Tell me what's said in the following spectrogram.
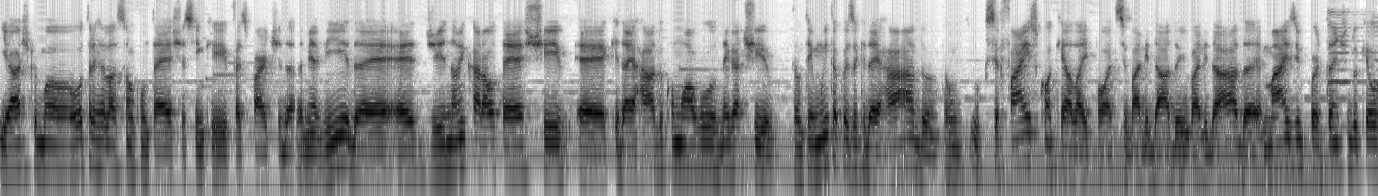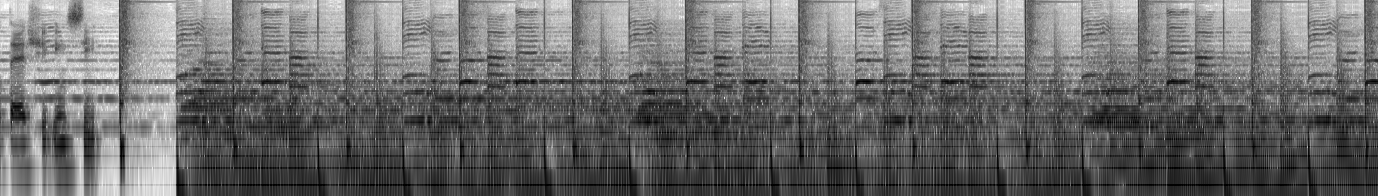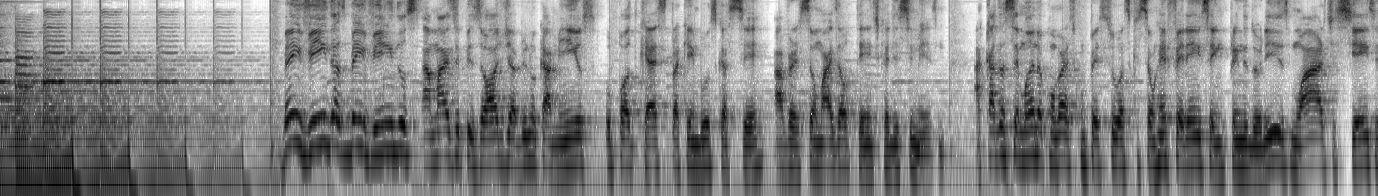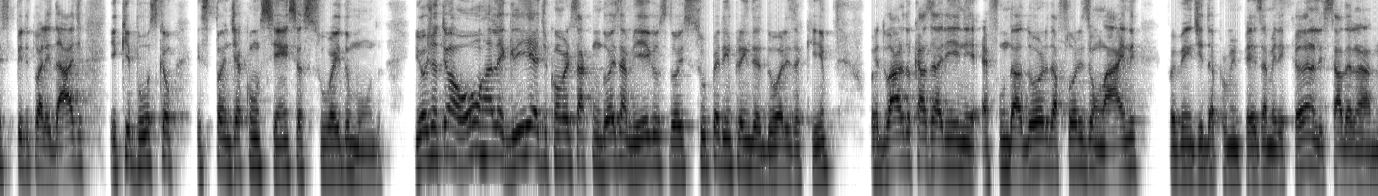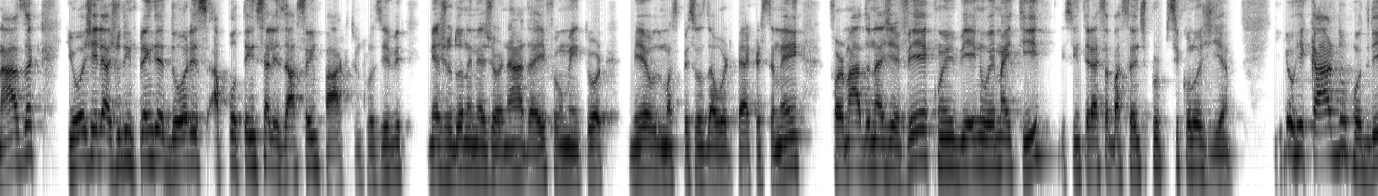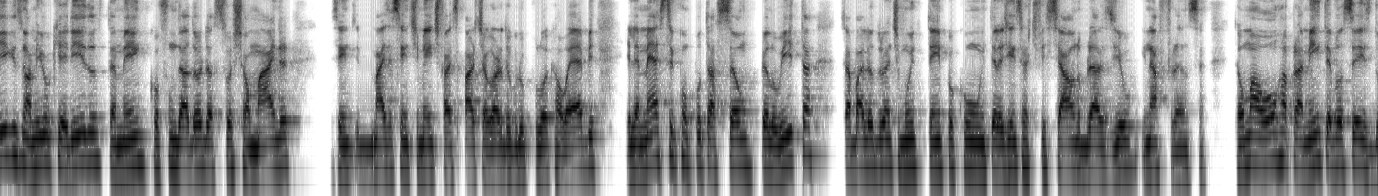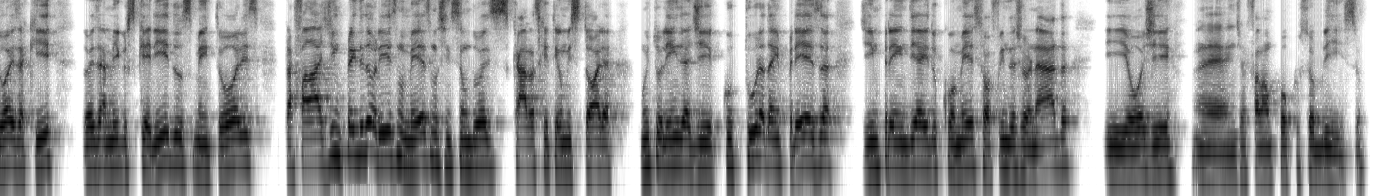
E acho que uma outra relação com o teste, assim, que faz parte da, da minha vida é, é, de não encarar o teste é, que dá errado como algo negativo. Então, tem muita coisa que dá errado. Então, o que você faz com aquela hipótese validada ou invalidada é mais importante do que o teste em si. Bem-vindas, bem-vindos a mais um episódio de Abrindo Caminhos, o podcast para quem busca ser a versão mais autêntica de si mesmo. A cada semana eu converso com pessoas que são referência em empreendedorismo, arte, ciência, espiritualidade e que buscam expandir a consciência sua e do mundo. E hoje eu tenho a honra, a alegria de conversar com dois amigos, dois super empreendedores aqui. O Eduardo Casarini é fundador da Flores Online, foi vendida para uma empresa americana listada na Nasdaq e hoje ele ajuda empreendedores a potencializar seu impacto. Inclusive, me ajudou na minha jornada aí, foi um mentor meu, de umas pessoas da Wordpackers também, formado na GV, com MBA no MIT e se interessa bastante por psicologia. E o Ricardo Rodrigues, um amigo querido, também cofundador da Social Miner, mais recentemente faz parte agora do grupo Local Web. Ele é mestre em computação pelo ITA, trabalhou durante muito tempo com inteligência artificial no Brasil e na França. Então, uma honra para mim ter vocês dois aqui, dois amigos queridos, mentores, para falar de empreendedorismo mesmo. Assim, são dois caras que têm uma história muito linda de cultura da empresa, de empreender aí do começo ao fim da jornada. E hoje é, a gente vai falar um pouco sobre isso.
